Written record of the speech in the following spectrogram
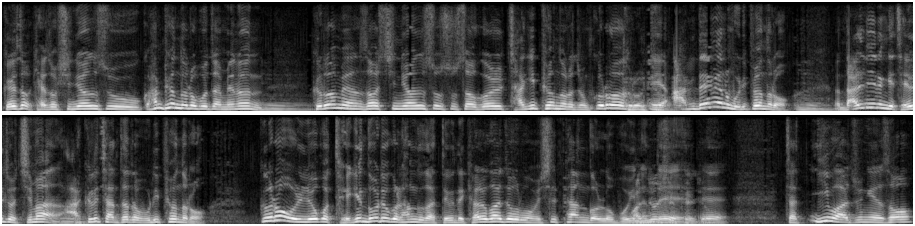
그래서 계속 신현수 한편으로 보자면은 음. 그러면서 신현수 수석을 자기 편으로 좀 끌어 그렇죠. 예, 안 되면 우리 편으로 음. 날리는 게 제일 좋지만 아 그렇지 않더라도 우리 편으로 끌어올려고 되게 노력을 한 것 같아요. 근데 결과적으로 보면 실패한 걸로 보이는데. 예. 자, 이 와중에서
